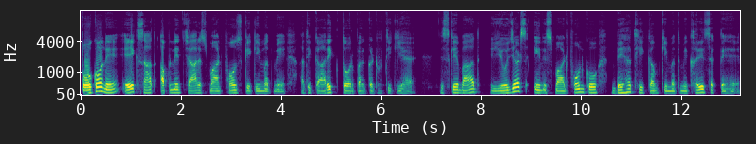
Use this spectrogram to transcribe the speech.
पोको ने एक साथ अपने चार स्मार्टफोन्स की कीमत में आधिकारिक तौर पर कटौती की है, जिसके बाद यूज़र्स इन स्मार्टफ़ोन को बेहद ही कम कीमत में खरीद सकते हैं।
